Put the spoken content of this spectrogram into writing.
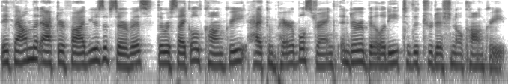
They found that after five years of service, the recycled concrete had comparable strength and durability to the traditional concrete.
